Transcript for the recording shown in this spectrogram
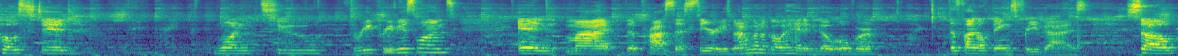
posted one, two, three previous ones in my the process series, but I'm gonna go ahead and go over the final things for you guys. So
